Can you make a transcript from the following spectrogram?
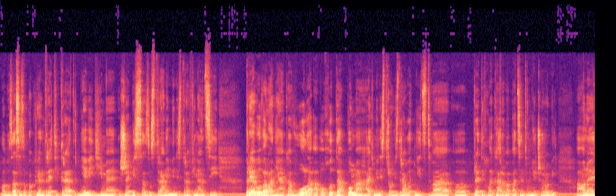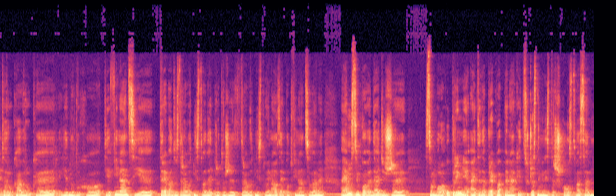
lebo zase zopakujem tretíkrát, nevidíme, že by sa zo strany ministra financí prejavovala nejaká vôľa a ochota pomáhať ministrovi zdravotníctva e, pre tých lekárov a pacientov niečo robiť. A ono je to ruka v ruke, jednoducho tie financie treba do zdravotníctva dať, pretože zdravotníctvo je naozaj podfinancované. A ja musím povedať, že som bola úprimne aj teda prekvapená, keď súčasný minister školstva sa v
